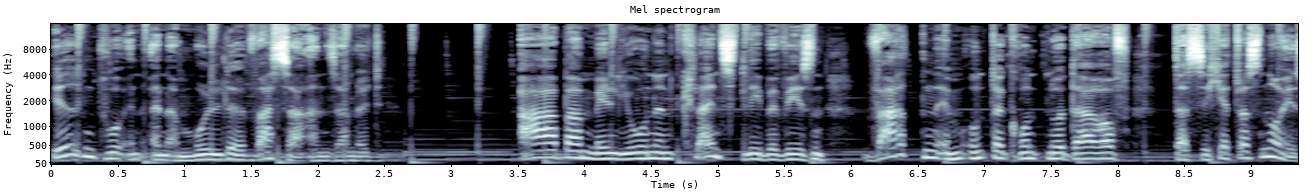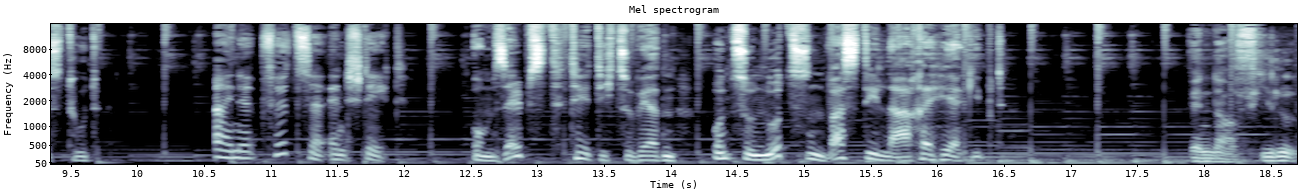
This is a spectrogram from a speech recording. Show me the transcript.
irgendwo in einer Mulde Wasser ansammelt. Aber Millionen Kleinstlebewesen warten im Untergrund nur darauf, dass sich etwas Neues tut. Eine Pfütze entsteht. Um selbst tätig zu werden und zu nutzen, was die Lache hergibt. Wenn da viel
